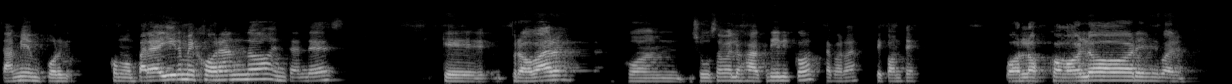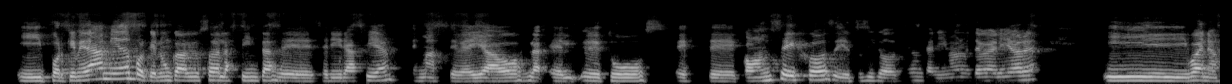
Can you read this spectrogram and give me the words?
También por, como para ir mejorando, ¿entendés? Que probar con, yo usaba los acrílicos, ¿te acordás? Te conté. Por los colores, bueno y porque me da miedo, porque nunca había usado las tintas de serigrafía. Es más, te veía a vos eh, tus este, consejos y entonces digo, tengo que animarme, tengo que animarme. Y bueno,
